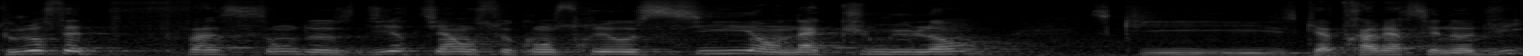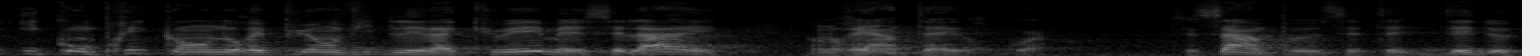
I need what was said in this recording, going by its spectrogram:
Toujours cette façon de se dire, tiens, on se construit aussi en accumulant ce qui, ce qui a traversé notre vie, y compris quand on aurait pu envie de l'évacuer, mais c'est là et on le réintègre. quoi. C'est ça un peu, cette idée de,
